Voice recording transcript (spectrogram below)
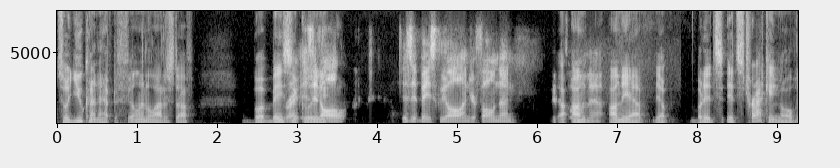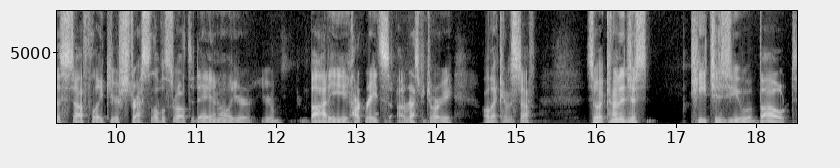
So you kind of have to fill in a lot of stuff. But basically, Right. Is it all? Is it basically all on your phone then? It's on, in that. on the app. Yep. But it's it's tracking all this stuff like your stress levels throughout the day and all your your body heart rates, uh, respiratory, all that kind of stuff. So it kind of just teaches you about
